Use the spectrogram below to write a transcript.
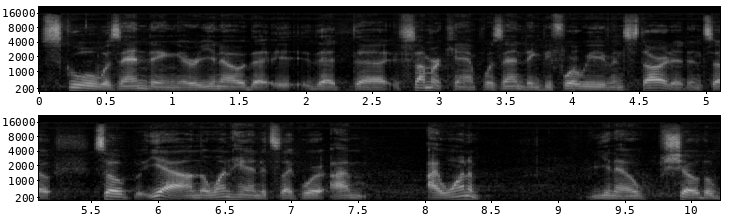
school was ending or you know that that uh, summer camp was ending before we even started. And so so yeah on the one hand it's like we're I'm I want to you know show the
